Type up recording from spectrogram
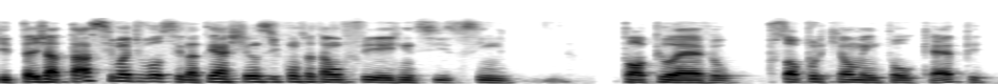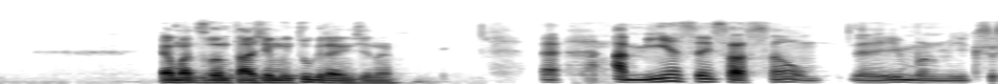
que tá, já está acima de você, ainda tem a chance de contratar um free agent assim, top level só porque aumentou o cap, é uma desvantagem muito grande, né? É, a minha sensação aí, mano, Mix,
